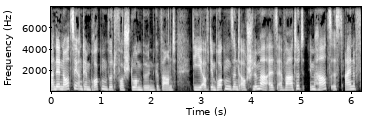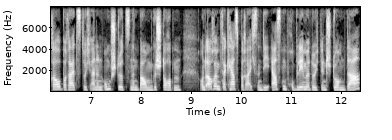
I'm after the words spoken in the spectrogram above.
An der Nordsee und dem Brocken wird vor Sturmböen gewarnt. Die auf dem Brocken sind auch schlimmer als erwartet. Im Harz ist eine Frau bereits durch einen umstürzenden Baum gestorben. Und auch im Verkehrsbereich sind die ersten Probleme durch den Sturm da.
